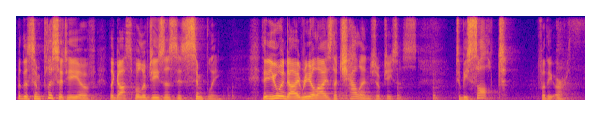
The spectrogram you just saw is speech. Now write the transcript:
But the simplicity of the gospel of Jesus is simply that you and I realize the challenge of Jesus to be salt for the earth,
